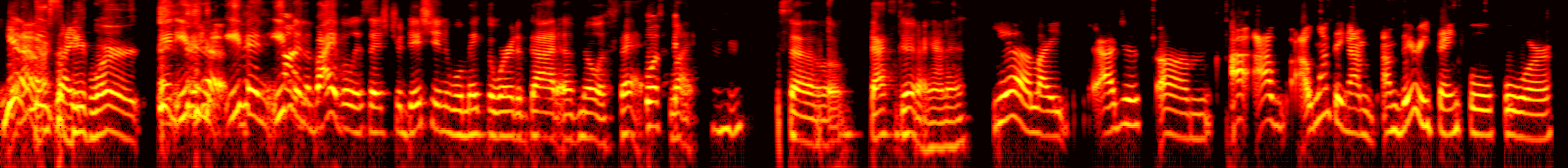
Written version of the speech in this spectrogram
yeah, that's like, a big word. And even yeah. even even in the Bible, it says tradition will make the word of God of no effect. Like, mm-hmm. so that's good, Ayana yeah like i just um I, I i one thing i'm i'm very thankful for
